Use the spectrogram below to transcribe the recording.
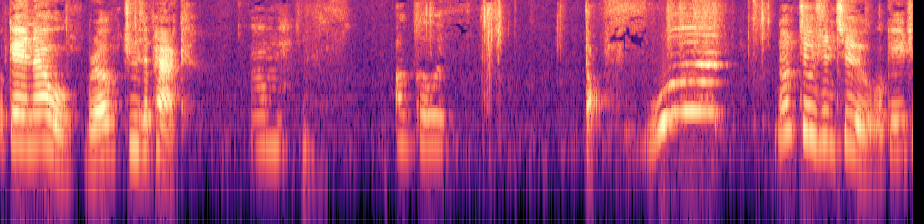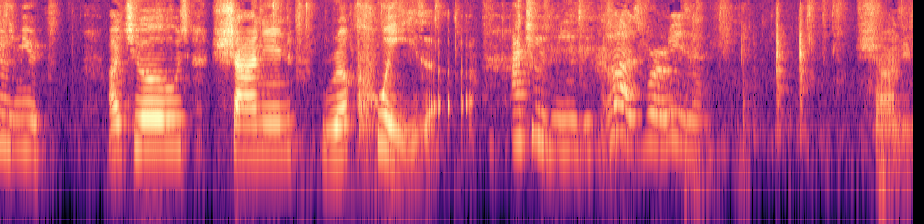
Okay, now, bro, choose a pack. Um, I'll go with What? No choosing two. Okay, you choose mute. I chose Shining Rayquaza. I choose me because for a reason. Shining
